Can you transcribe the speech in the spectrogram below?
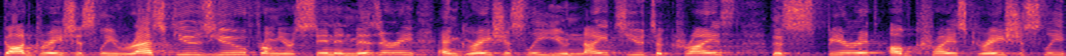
God graciously rescues you from your sin and misery and graciously unites you to Christ. The Spirit of Christ graciously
